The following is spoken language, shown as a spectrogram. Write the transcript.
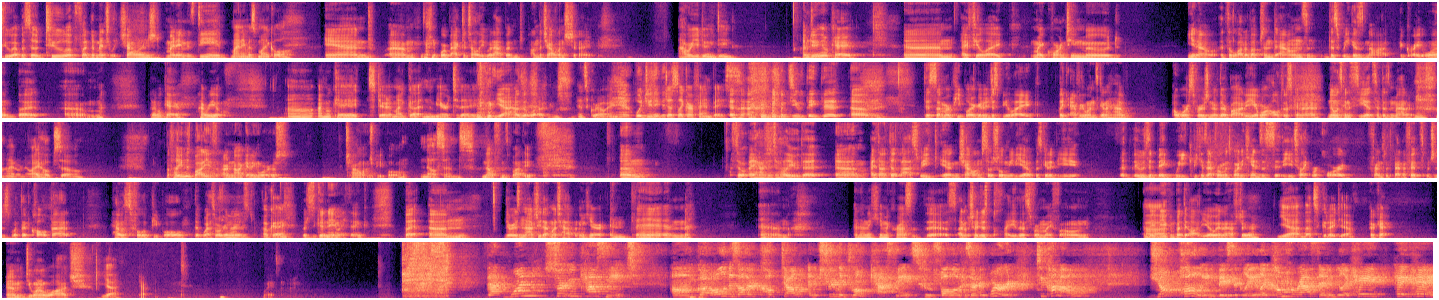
Hello and welcome to episode two of Fundamentally Challenged. My name is Dean, My name is Michael. and um, we're back to tell you what happened on the challenge tonight. How are you doing, Dean? I'm doing okay. Um, I feel like my quarantine mood, you know, it's a lot of ups and downs, and this week is not a great one, but um, but I'm okay. How are you? Uh, I'm okay. I stared at my gut in the mirror today. yeah, how's it look? it's growing, What do you think? Just like our fan base. do you think that um, this summer people are going to just be like, like everyone's going to have a worse version of their body, and we're all just gonna, no one's going to see it, so it doesn't matter. I don't know. I hope so. I'll tell you whose bodies are not getting worse. Challenge people. Nelson's. Nelson's body. Um, so I have to tell you that um, I thought that last week in Challenge social media was going to be, it was a big week because everyone was going to Kansas City to like record Friends with Benefits, which is what they've called that house full of people that Wes organized, Okay. which is a good name, I think. But um, there isn't actually that much happening here. And then, um, and then I came across this. I don't, should I just play this from my phone? Maybe Uh, you can put the audio in after. Yeah, that's a good idea. Okay. Um, do you want to watch? Yeah. Okay. Wait. that one certain castmate um, got all of his other coked out and extremely drunk castmates who follow his every word to come out, jump Paulie, basically, like come harass him and be like, hey, hey, hey.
